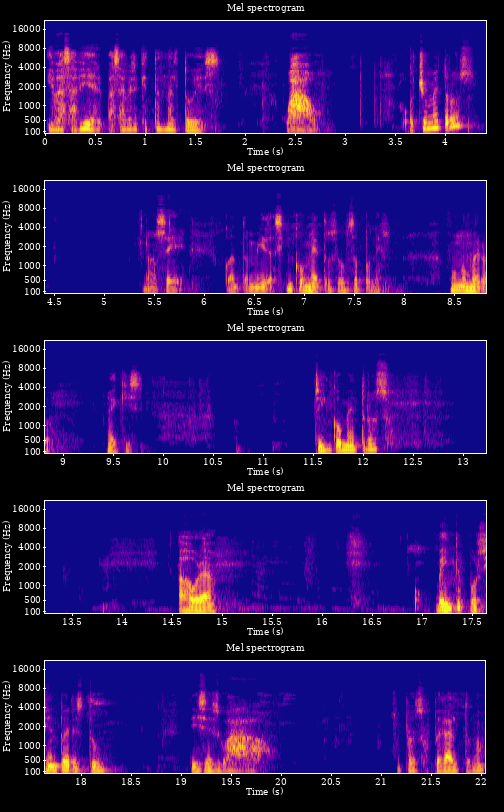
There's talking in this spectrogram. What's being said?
y vas a ver, vas a ver qué tan alto es. ¡Wow! ¿8 metros? No sé cuánto mida. 5 metros, vamos a poner. Un número X. 5 metros. Ahora, 20% eres tú. Dices, wow. Súper, súper alto, ¿no?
